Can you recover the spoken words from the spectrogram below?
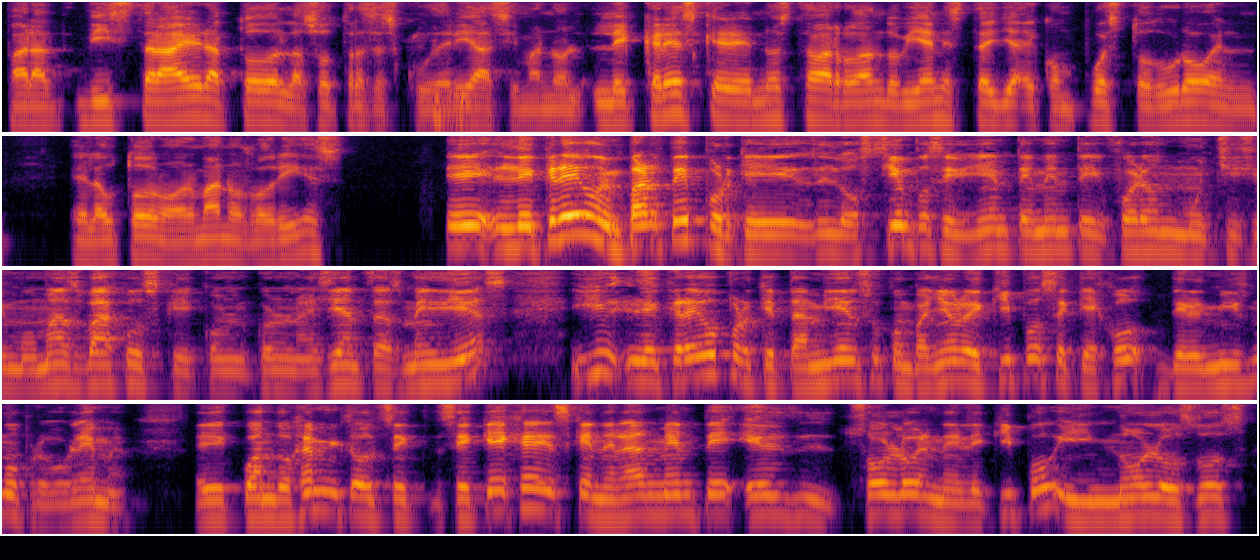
para distraer a todas las otras escuderías, y Manuel. ¿Le crees que no estaba rodando bien este ya compuesto duro en el autódromo hermano Rodríguez? Eh, le creo en parte porque los tiempos evidentemente fueron muchísimo más bajos que con, las llantas medias y le creo porque también su compañero de equipo se quejó del mismo problema. Eh, cuando Hamilton se, queja es generalmente él solo en el equipo y no los dos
